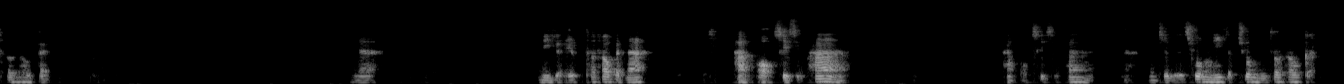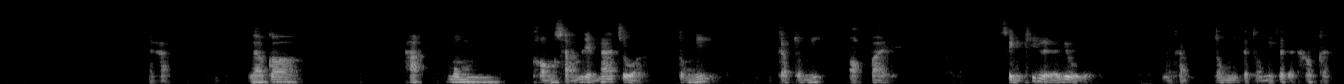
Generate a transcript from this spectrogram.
เท่าเท่าๆกันนะ D กับ F เท่าเท่าๆกันนะหักออก 45หักออก 45นะมันจะเหลือช่วงนี้กับช่วงนี้เท่าเท่าๆกันนะครับแล้วก็หักมุมของสามเหลี่ยมหน้าจั่วตรงนี้กับตรงนี้ออกไป สิ่งที่เหลืออยู่ นะครับ ตรงนี้กับตรงนี้ก็จะเท่ากัน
